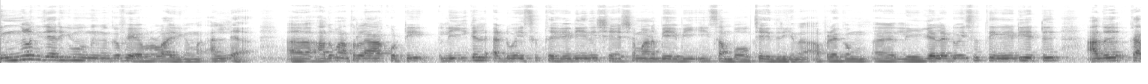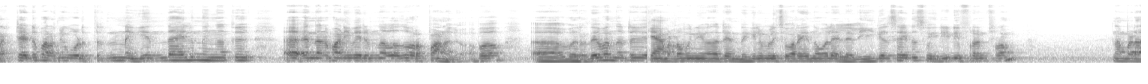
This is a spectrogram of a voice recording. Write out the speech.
നിങ്ങൾ വിചാരിക്കുമ്പോൾ നിങ്ങൾക്ക് ഫേവറബിൾ ആയിരിക്കുന്നു. അല്ല. അതുമാത്രമല്ല അത് മാത്രമല്ല ആ കുട്ടി ലീഗൽ അഡ്വൈസ് തേടിയതിന് ശേഷമാണ് ബേബി ഈ സംഭവം ചെയ്തിരിക്കുന്നത്. അപ്പോഴേക്കും ലീഗൽ അഡ്വൈസ് തേടിയിട്ട് അത് കറക്റ്റായിട്ട് പറഞ്ഞു കൊടുത്തിട്ടുണ്ടെങ്കിൽ എന്തായാലും നിങ്ങൾക്ക് എന്താണ് പണി വരും എന്നുള്ളത് ഉറപ്പാണല്ലോ. അപ്പോൾ വെറുതെ വന്നിട്ട് ക്യാമറയുടെ മുന്നിൽ വന്നിട്ട് എന്തെങ്കിലും വിളിച്ച് പറയുന്ന പോലെ അല്ല. Legal side is very different from നമ്മുടെ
